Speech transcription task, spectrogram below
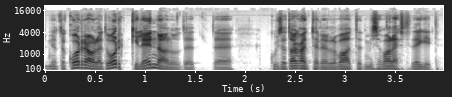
nii-öelda korra oled orki lennanud, et kui sa tagantjärele vaatad, mis sa valesti tegid?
